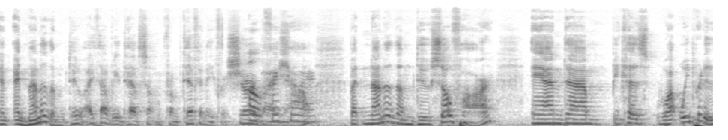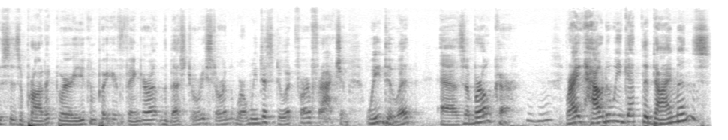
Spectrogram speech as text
And, and none of them do. I thought we'd have something from Tiffany for sure Oh, by for now, sure. but none of them do so far. And um, because what we produce is a product where you can put your finger out in the best jewelry store in the world, we just do it for a fraction. We do it as a broker, right? How do we get the diamonds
